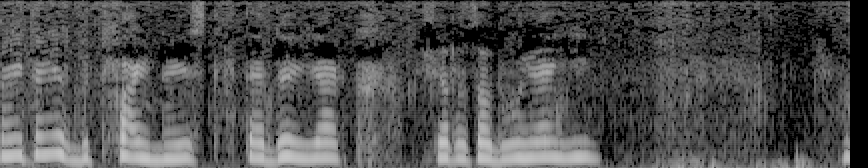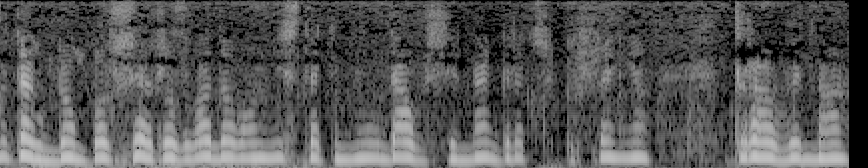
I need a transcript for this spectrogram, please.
No i to niezbyt fajne jest wtedy, jak się rozładuje i no tak, dom bo się rozładował. Niestety nie udało się nagrać koszenia trawy na,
